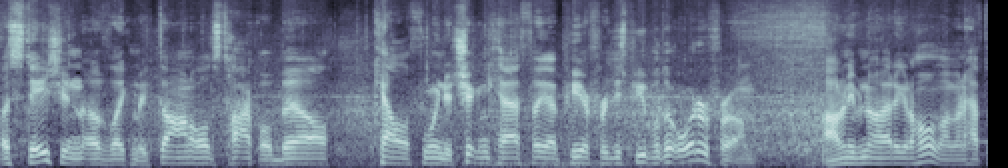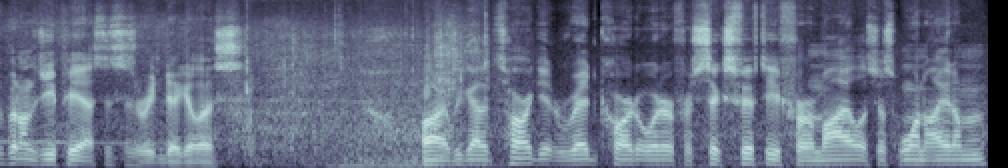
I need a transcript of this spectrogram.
a station of, like, McDonald's, Taco Bell, California Chicken Cafe up here for these people to order from. I don't even know how to get home. I'm gonna have to put on the GPS. This is ridiculous. All right, we got a Target red card order for 650 for a mile. It's just one item.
